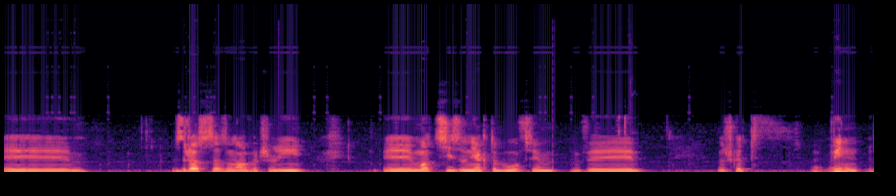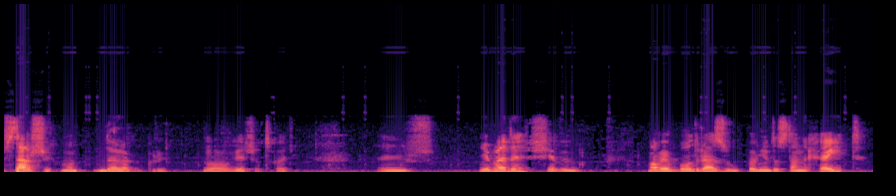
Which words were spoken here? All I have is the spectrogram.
yy, wzrost sezonowy, czyli yy, mod season, jak to było w tym, w na przykład w, in, w starszych modelach gry. No wiecie o co chodzi. Już nie będę się wymawiał, bo od razu pewnie dostanę hejt.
